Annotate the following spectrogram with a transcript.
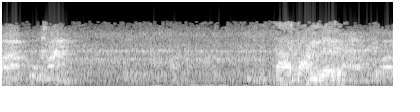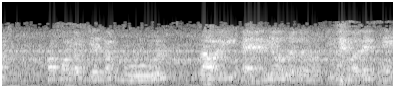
ว่าผู้มั่นตาตั้งเลยบางคนก็เขียนว่าผู เราไอ้แก่เลี้ยเลยเราเขียนตัวเล็กเอง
